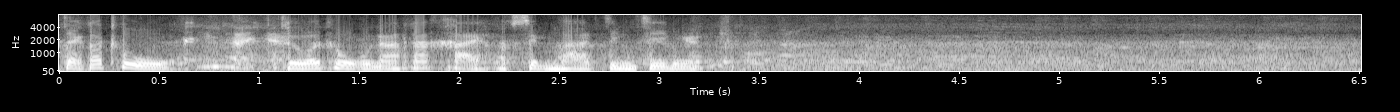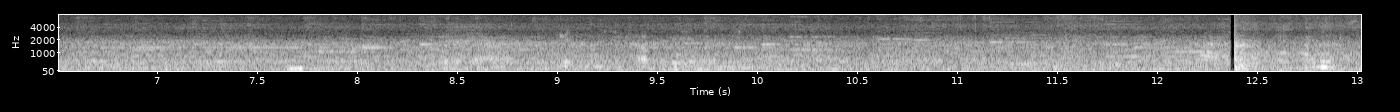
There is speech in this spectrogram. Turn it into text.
แต่ก็ถูก ถือว่าถูกนะ ถ้าขาย 60 บาทจริงๆอะส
